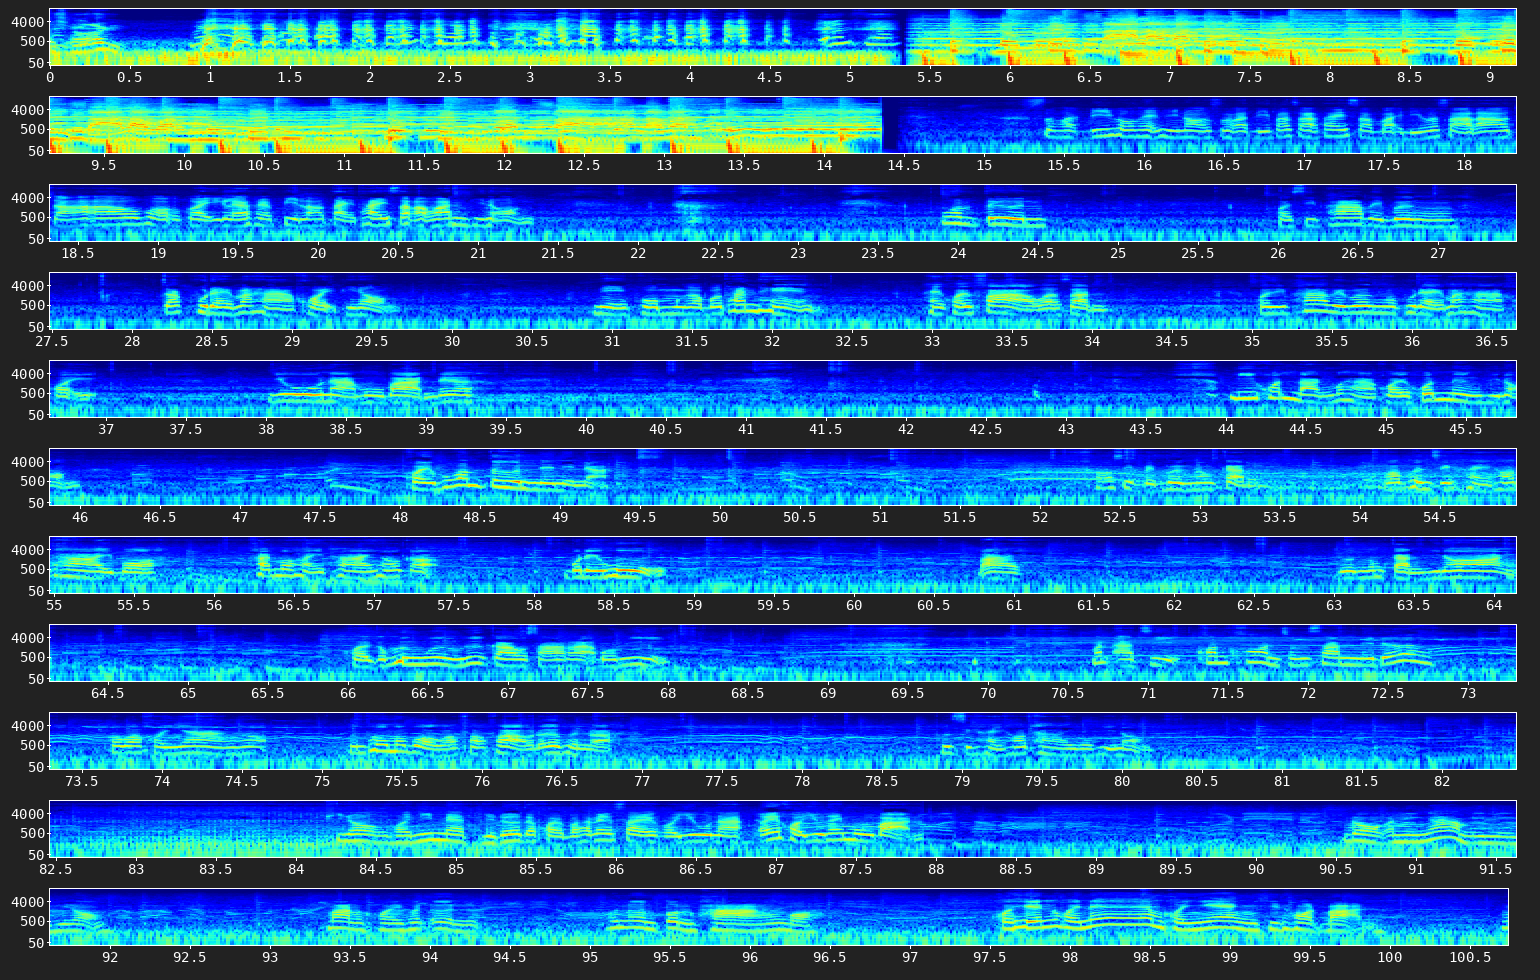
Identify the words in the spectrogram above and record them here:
อ้ชนลุกขึ้นสารวันลุกขึ้น ลุกขึ้นสารวันลุกขึ้น ลุกขึ้นก้อนสารวันเอ้ยสวัสดีพ่อแม่พี่น้องสวัสดีภาษาไทยสบายดีภาษาลาวเจ้าพอก่อยอีกแล้วแฮปปี้ลาวไต่ไทยสารวันพี่น้องพ่วมตื่นข่อยสิพาไปเบิงจักผู้ใดมาหาข่อยพี่น้อง นี่ผมกับบท่านแหงให้ข่อยฝ่าว่าสันข่อยสิพาไปเบิงว่าผู้ใดมาหาข่อย อยู่หน้าหมู่บ้านเด้อ มีคนดังมาหาข่อยคนหนึ่งพี่น้องข่อยผู้ว่ำตื่นเดยนี่เนี่ยเขาสิไปเบิ่งน้ำกัน ว่าเพิ่นสิให้เขาทายบ่คันบ่ให้ทายเขาก็บ่ได้ฮู้ ไปเบิ่องน้ำกันพี่น้องข่อยก็เพึ่งวึ่งคือเกาสาระบ่มีมันอาจสิค่อนๆสั้นๆเลยเด้อ เพราะว่าข่อยย่างเนาะเพิ่นโทรมาบอกว่าฝ่าวๆเด้อเพิ่นว่าเพิ่นสิให้เฮาทายบ่พี่น้อง พี่น้องข่อยมีแมทอยู่เด้อแต่ข่อยบ่ทันได้ใส่ข่อยอยู่นะเอ้ยข่อยอยู่ในหมู่บ้าน ดอกอันนี้งามอีหลีพี่น้องบ้านข่อยเพิ่นเอิ้นเพิ่นเอิ้นต้นพางบ่ข่อยเห็นข่อยแนมข่อยแย่งคิดฮอดบาน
